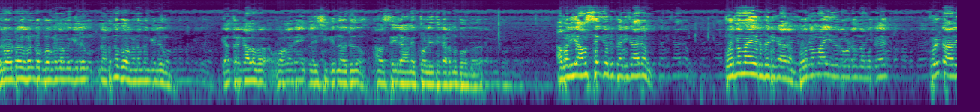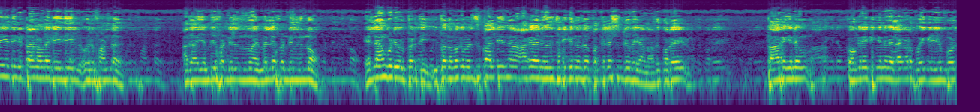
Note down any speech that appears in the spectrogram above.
ഒരു ഓട്ടോ കൊണ്ട് പോകണമെങ്കിലും നടന്നു പോകണമെങ്കിലും യാത്രക്കാർ വളരെ ക്ലേശിക്കുന്ന ഒരു അവസ്ഥയിലാണ് ഇപ്പോൾ ഇത് കടന്നു പോകുന്നത്. അപ്പോൾ ഈ അവസ്ഥയ്ക്ക് ഒരു പരിഹാരം പൂർണമായ ഒരു പരിഹാരം പൂർണമായി ഈ റോഡ് നമുക്ക് ഫുൾ ടാർ ചെയ്ത് കിട്ടാനുള്ള രീതിയിൽ ഒരു ഫണ്ട് അത് എം ഫണ്ടിൽ നിന്നോ എ ഫണ്ടിൽ നിന്നോ എല്ലാം കൂടി ഉൾപ്പെടുത്തി. ഇപ്പൊ നമുക്ക് മുനിസിപ്പാലിറ്റിയിൽ നിന്ന് ആകെ അനുവദിച്ചിരിക്കുന്നത് പത്ത് ലക്ഷം രൂപയാണ്. അത് കുറെ ടാറിങ്ങിനും കോൺക്രീറ്റിങ്ങിനും എല്ലാം കൂടെ പോയി കഴിയുമ്പോൾ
